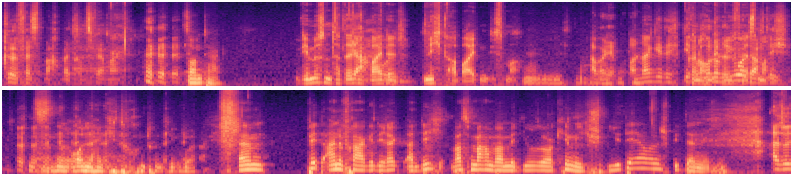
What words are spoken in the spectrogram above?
Grillfest machen bei Transfermarkt? Sonntag. Wir müssen tatsächlich Ja, beide nicht arbeiten diesmal. Ja, nicht. Aber online geht, geht rund ein um die Uhr, Grillfest dachte ich. Online geht rund um die Uhr. Ähm, Pitt, eine Frage direkt an dich. Was machen wir mit Josua Kimmich? Spielt der oder spielt der nicht? Also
